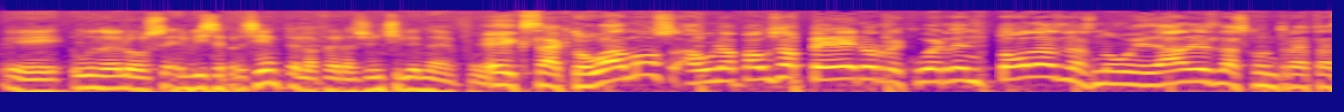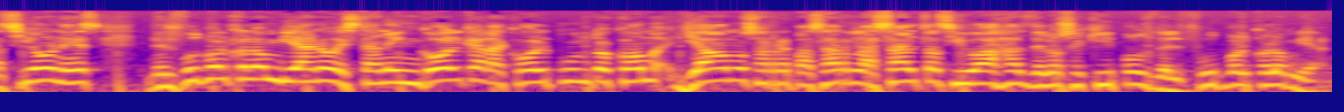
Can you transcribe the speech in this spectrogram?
eh, uno de los, el vicepresidente de la Federación Chilena de Fútbol. Exacto, vamos a una pausa, pero recuerden todas las novedades, las contrataciones del fútbol colombiano están en golcaracol.com. Ya vamos a repasar las altas y bajas de los equipos del fútbol colombiano.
